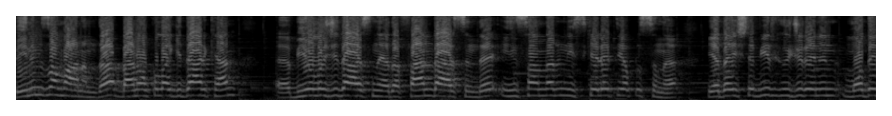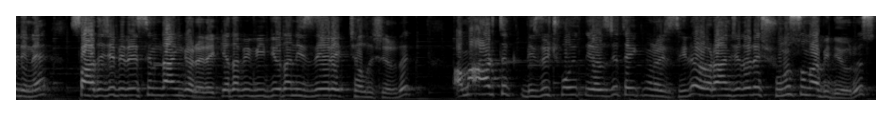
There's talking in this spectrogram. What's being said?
benim zamanımda ben okula giderken e, biyoloji dersinde ya da fen dersinde insanların iskelet yapısını ya da işte bir hücrenin modelini sadece bir resimden görerek ya da bir videodan izleyerek çalışırdık. Ama artık biz 3 boyutlu yazıcı teknolojisiyle öğrencilere şunu sunabiliyoruz.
